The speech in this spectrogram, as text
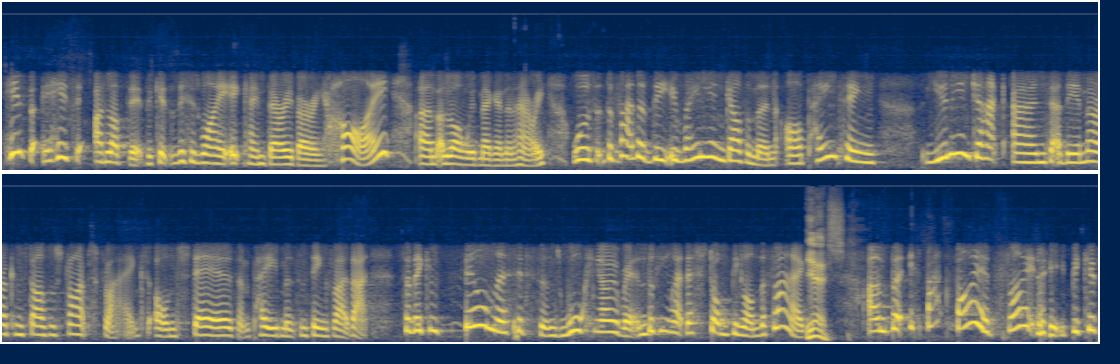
his his I loved it because this is why it came very very high, um, along with Meghan and Harry, was the fact that the Iranian government are painting. Union Jack and the American Stars and Stripes flags on stairs and pavements and things like that, so they can film their citizens walking over it and looking like they're stomping on the flag. Yes. Um, but it's backfired slightly because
